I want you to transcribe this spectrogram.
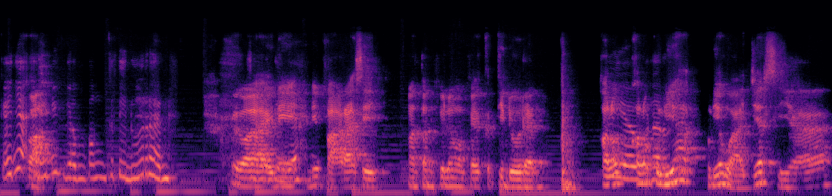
Kayaknya Wah. ini gampang ketiduran. Wah ini ya. ini parah sih nonton film sampai ketiduran. Kalau iya, kalau kuliah kuliah wajar sih ya.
